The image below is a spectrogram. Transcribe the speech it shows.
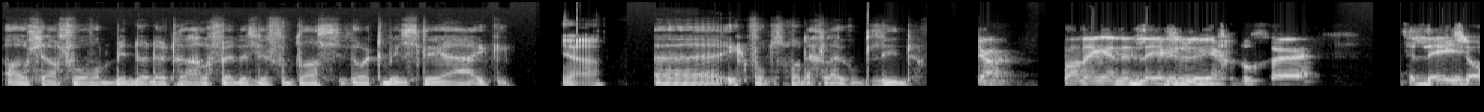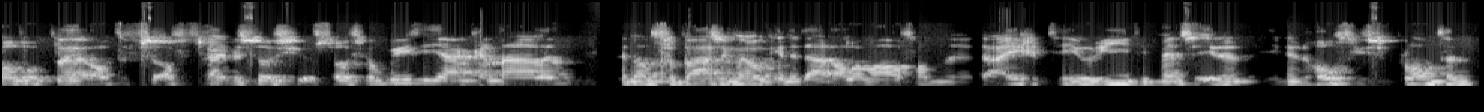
Oh, zelfs voor wat minder neutrale fans is dit fantastisch hoor. Tenminste, ja, ik, Ja, eh, ik vond het gewoon echt leuk om te zien. Ja, spanning en het leverde weer genoeg eh, te lezen op, op, eh, op de op verschillende socia- social media kanalen. En dan verbaas ik me ook inderdaad allemaal van eh, de eigen theorie die mensen in hun, in hun hoofdjes planten.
